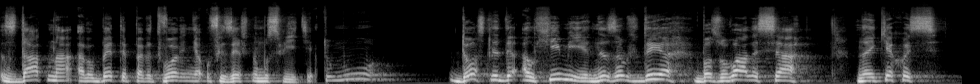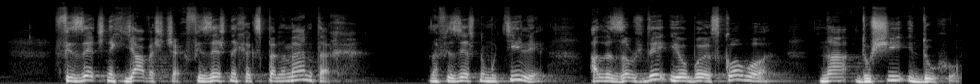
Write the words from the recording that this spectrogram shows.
здатна робити перетворення у фізичному світі. Тому досліди алхімії не завжди базувалися на якихось фізичних явищах, фізичних експериментах на фізичному тілі, але завжди і обов'язково на душі і духу.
